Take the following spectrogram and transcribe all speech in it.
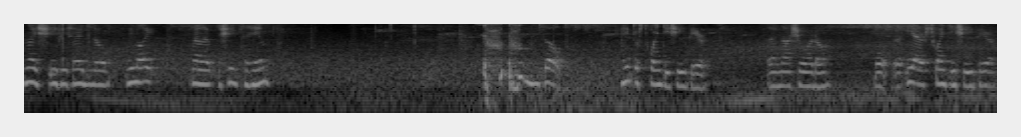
my decided no, we might sell the sheep to him. so, think there's 20 sheep here. I'm not sure though. But, uh, yeah, 20 sheep here.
